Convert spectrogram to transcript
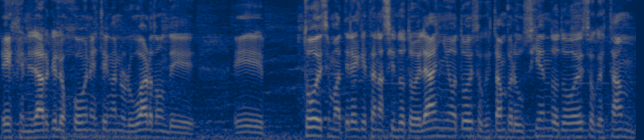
es generar que los jóvenes tengan un lugar donde eh, todo ese material que están haciendo todo el año, todo eso que están produciendo, todo eso que están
